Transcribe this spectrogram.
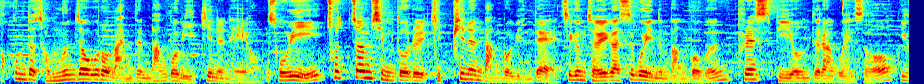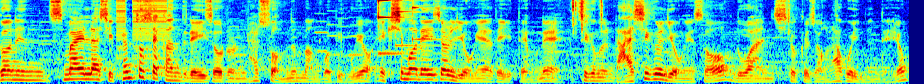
조금 더 전문적으로 만든 방법이 있기는 해요. 소위 초점 심도를 깊이는 방법인데 지금 저희가 쓰고 있는 방법은 프레스 비욘드라고 해서 이거는 스마일라식 femtosecon드 레이저로는 할 수 없는 방법이고요. 엑시머 레이저를 이용해야 되기 때문에 지금은 라식을 이용해서 노안 시력 교정을 하고 있는데요.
